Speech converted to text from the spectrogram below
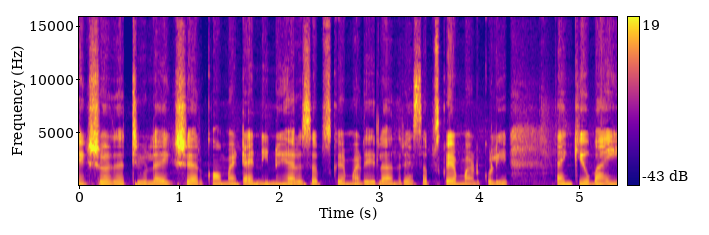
make sure that you like share comment and ಇನ್ನೂ ಯಾರು ಸಬ್ಸ್ಕ್ರೈಬ್ ಮಾಡಿಲ್ಲ ಅಂದರೆ ಸಬ್ಸ್ಕ್ರೈಬ್ ಮಾಡ್ಕೊಳ್ಳಿ. ಥ್ಯಾಂಕ್ ಯು ಬಾಯ್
